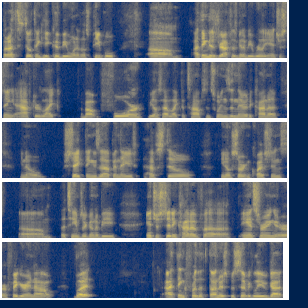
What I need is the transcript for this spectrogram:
but I still think he could be one of those people. Um, I think this draft is going to be really interesting after like about four. We also have like the Thompson twins in there to kind of, you know, shake things up and they have still, you know, certain questions um, the teams are going to be interested in kind of uh, answering or figuring out. But I think for the Thunder specifically, you've got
